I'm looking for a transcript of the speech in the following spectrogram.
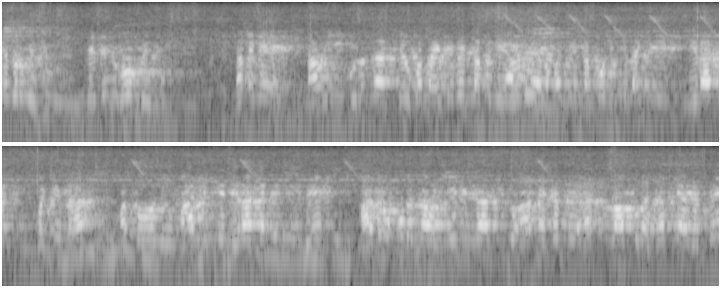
ಚದುರಬೇಕು ಚದುರಿ ಹೋಗಬೇಕು. ತಮಗೆ ನಾವು ಈ ಮೂಲಕ ಕೇಳ್ಕೊತಾ ಇದ್ದೇವೆ. ತಮಗೆ ಯಾವುದೇ ಅನುಮತಿಯನ್ನು ಪೊಲೀಸ್ ಇಲಾಖೆ ನಿರಾಕರಿಸಿಕೊಟ್ಟಿಲ್ಲ ಮತ್ತು ನೀವು ಮಾಡಲಿಕ್ಕೆ ನಿರಾಕರಿಸಿದೆ ಆದರೂ ಕೂಡ ತಾವು ಸೇರಿದ್ರೆ ಇದು ಅನ್ ಅಸೆಂಬ್ಲಿ ಅನ್ಲಾಫುಲ್ ಅಸೆಂಬ್ಲಿ ಆಗುತ್ತೆ.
